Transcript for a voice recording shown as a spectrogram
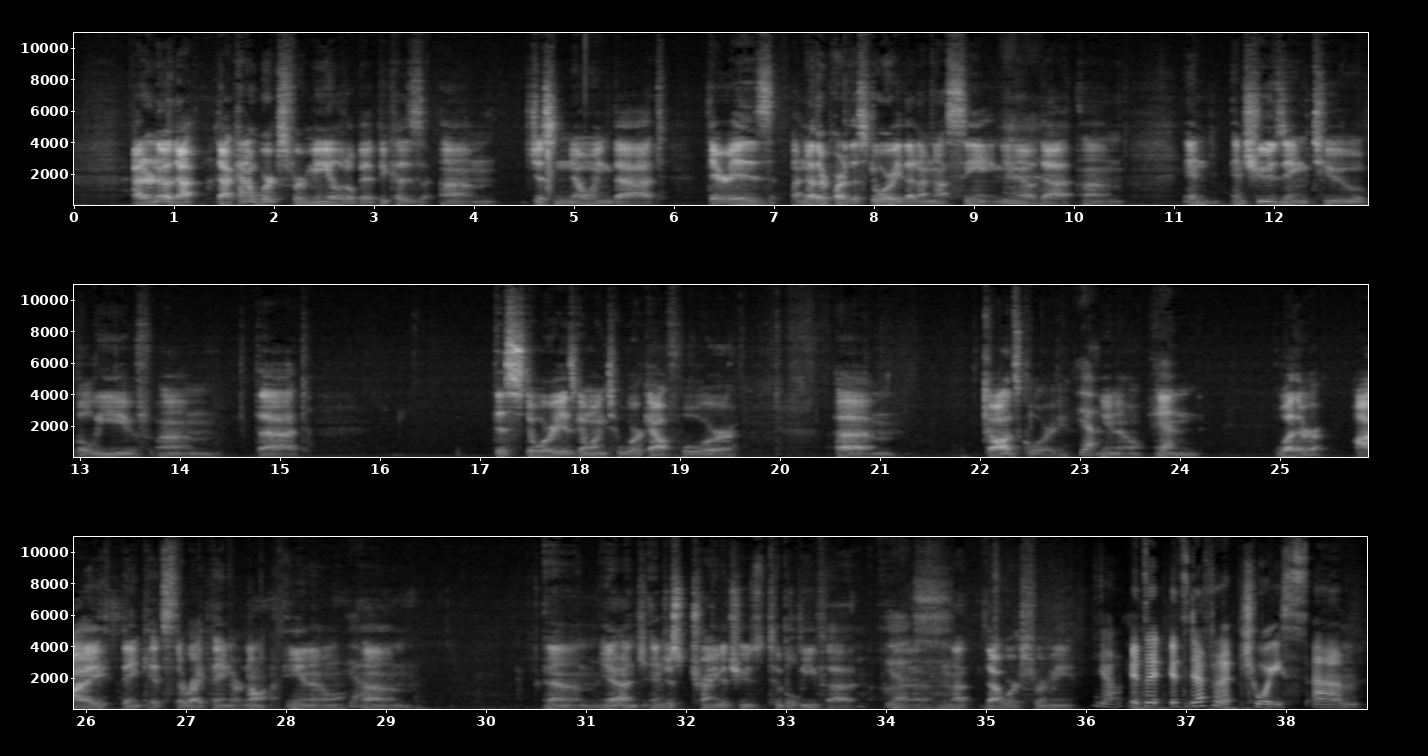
I don't know that that kind of works for me a little bit because um, just knowing that there is another part of the story that I'm not seeing, you know, that um, and and choosing to believe um, that this story is going to work out for um, God's glory, Yeah. you know, and whether I think it's the right thing or not, you know. Yeah. Um, um, yeah, and, and just trying to choose to believe that. Yes. Uh, and that, that works for me. Yeah, it's a it's definite choice. Um,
